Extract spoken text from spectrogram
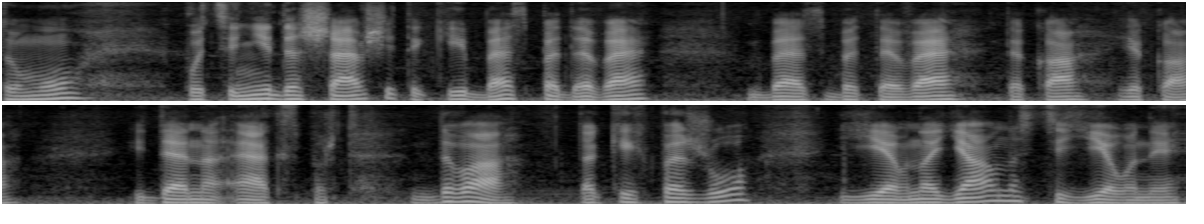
Тому по ціні дешевші, такі без ПДВ, без БТВ, така, яка йде на експорт. Два таких Peugeot є в наявності, є вони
